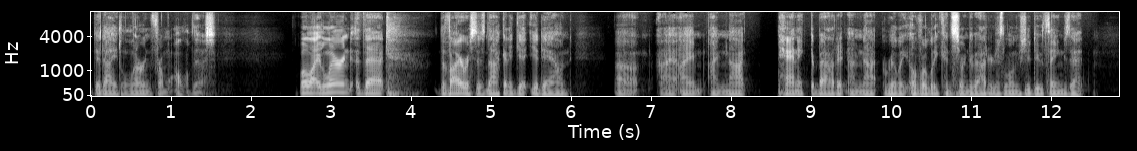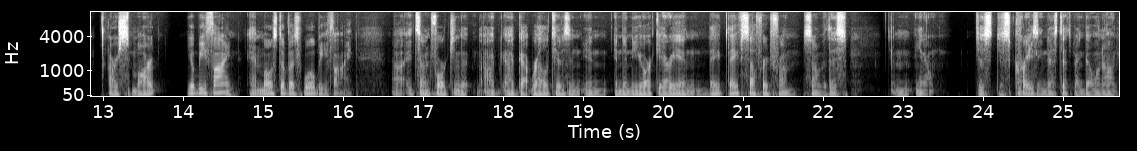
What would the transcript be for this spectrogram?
did I learn from all of this? Well, I learned that the virus is not going to get you down. Uh, I, I'm I'm not panicked about it. I'm not really overly concerned about it. As long as you do things that are smart, you'll be fine, and most of us will be fine. Uh, it's unfortunate. I've, I've, got relatives in, in, in the New York area, and they they've suffered from some of this, mm, you know, just this craziness that's been going on.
